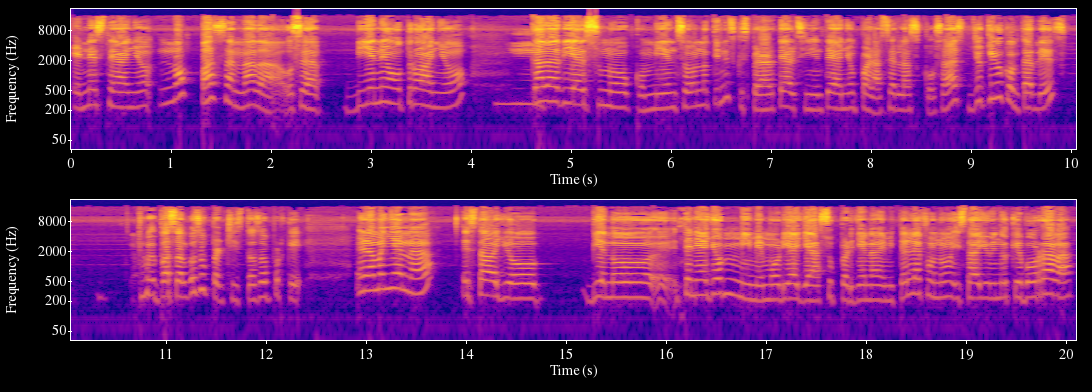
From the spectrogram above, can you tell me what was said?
en este año, no pasa nada. O sea, viene otro año, cada día es un nuevo comienzo, no tienes que esperarte al siguiente año para hacer las cosas. Yo quiero contarles que me pasó algo súper chistoso porque en la mañana estaba yo viendo, eh, tenía yo mi memoria ya súper llena de mi teléfono y estaba yo viendo que borraba.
